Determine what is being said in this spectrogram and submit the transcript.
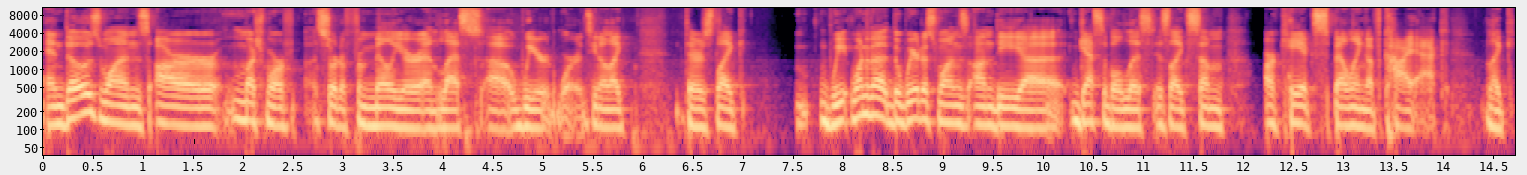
and those ones are much more f- sort of familiar and less uh, weird words you know like there's like we, one of the, the weirdest ones on the uh, guessable list is like some archaic spelling of kayak like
